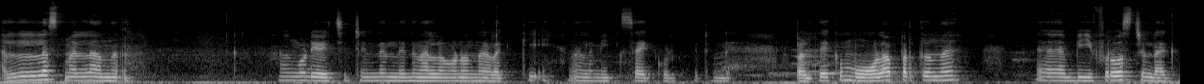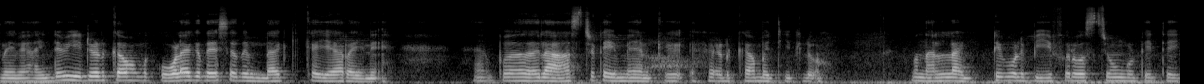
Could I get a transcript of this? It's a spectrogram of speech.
നല്ല സ്മെല്ലാണ് അതും കൂടി ഒഴിച്ചിട്ടുണ്ട്. എന്നിട്ട് നല്ലോണം ഒന്ന് ഇളക്കി നല്ല മിക്സ് മിക്സാക്കി കൊടുത്തിട്ടുണ്ട്. അപ്പോഴത്തേക്കും മോളപ്പുറത്തുനിന്ന് ബീഫ് റോസ്റ്റ് ഉണ്ടാക്കുന്നതിന്. അതിന്റെ വീഡിയോ എടുക്കാൻ പോകുമ്പോൾ കോൾ ഏകദേശം അത് ഉണ്ടാക്കി കഴിയാറതിന് അപ്പോൾ ലാസ്റ്റ് ടൈമേ എനിക്ക് എടുക്കാൻ പറ്റിയിട്ടുള്ളൂ. അപ്പോൾ നല്ല അടിപൊളി ബീഫ് റോസ്റ്റും കൂട്ടിയിട്ട് ഈ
